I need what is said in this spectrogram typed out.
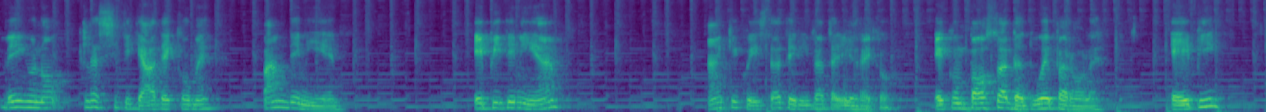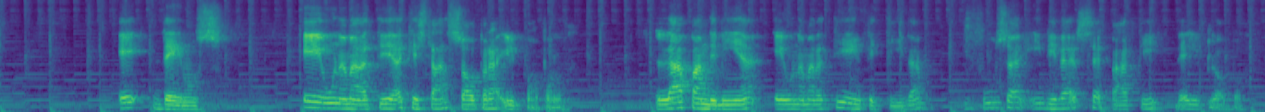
vengono classificate come pandemie. Epidemia, anche questa deriva dal greco, è composta da due parole, epi e demos. È una malattia che sta sopra il popolo. La pandemia è una malattia infettiva diffusa in diverse parti del globo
